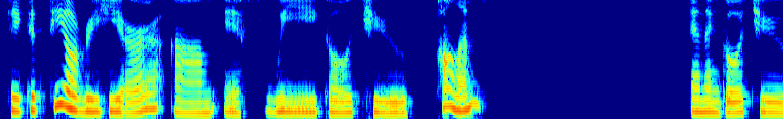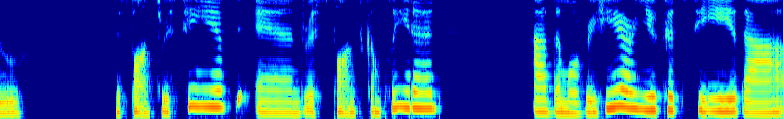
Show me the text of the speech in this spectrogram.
So you could see over here, um, if we go to columns and then go to response received and response completed, add them over here, you could see that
